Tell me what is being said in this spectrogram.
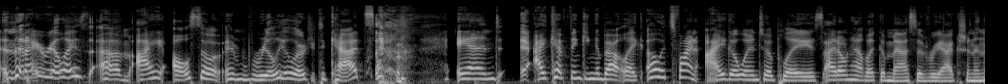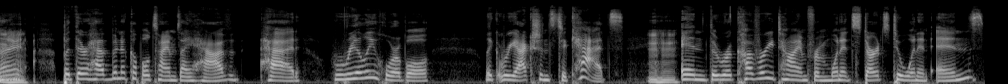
And then I realized um, I also am really allergic to cats. And I kept thinking about like, oh, it's fine. I go into a place, I don't have like a massive reaction, and then, I, but there have been a couple times I have had really horrible like reactions to cats, and the recovery time from when it starts to when it ends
